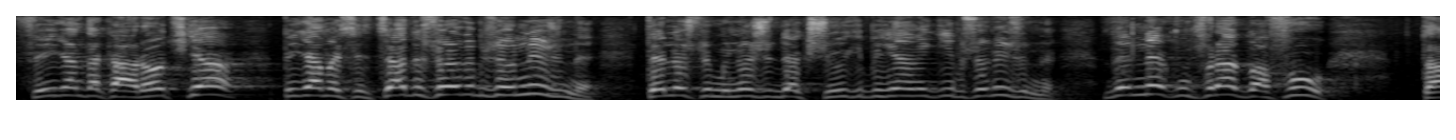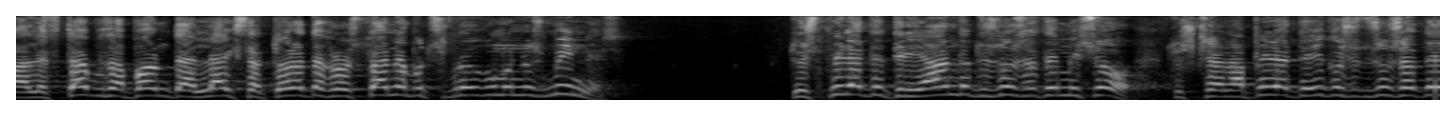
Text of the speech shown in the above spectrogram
Φύγαν τα καρότσια, πήγαμε στις τσάντες, τώρα δεν ψωνίζουν. Τέλος του μηνός οι συνταξιούχοι πηγαίνουν εκεί και ψωνίζουν. Δεν έχουν φράγκο αφού τα λεφτά που θα πάρουν τα ελάχιστα τώρα τα χρωστάνε από τους προηγούμενους μήνες. Τους πήρατε 30, τους δώσατε μισό. Τους ξαναπήρατε 20, τους δώσατε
